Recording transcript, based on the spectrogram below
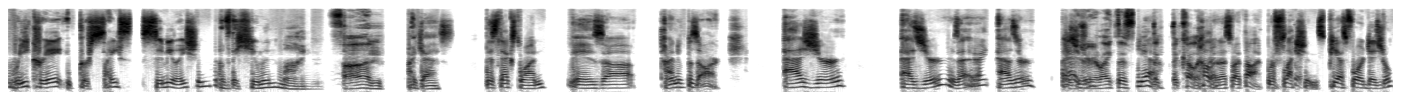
recreate a precise simulation of the human mind, Fun. I guess. This next one is uh, kind of bizarre. Azure, Azure, is that right? Azure? Azure, like the, Yeah. the, the color. color. That's what I thought. Reflections, PS4 digital,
